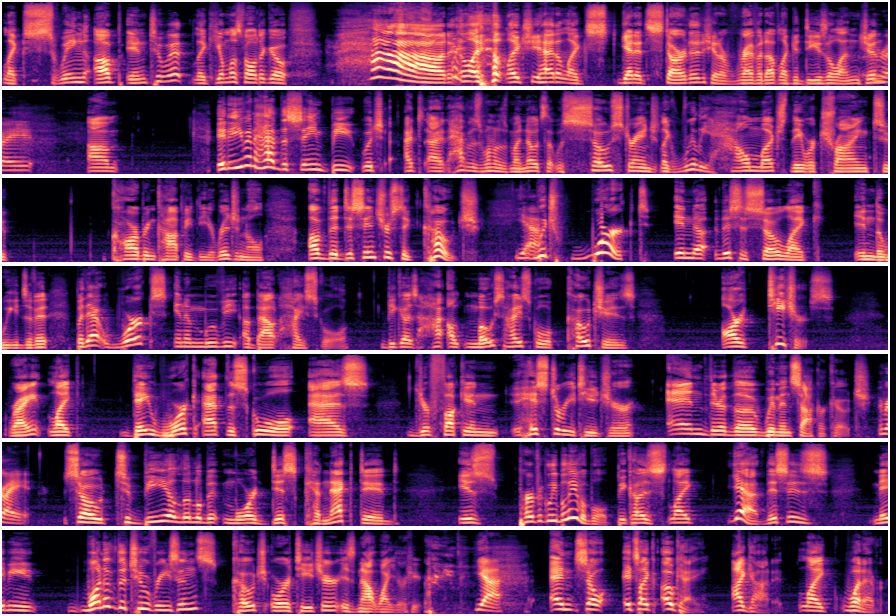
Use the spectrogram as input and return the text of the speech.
like swing up into it. Like you almost felt her go, "How?" Like, like she had to like get it started. She had to rev it up like a diesel engine. right Um, It even had the same beat, which I, I have as one of my notes that was so strange. Like really, how much they were trying to carbon copy the original of the disinterested coach. Yeah. Which worked in a, this is so like in the weeds of it, but that works in a movie about high school because hi, uh, most high school coaches are teachers, right? Like they work at the school as your fucking history teacher and they're the women's soccer coach. Right. So to be a little bit more disconnected is perfectly believable because like yeah, this is maybe one of the two reasons coach or a teacher is not why you're here. Yeah. and so it's like okay, I got it. Like whatever.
